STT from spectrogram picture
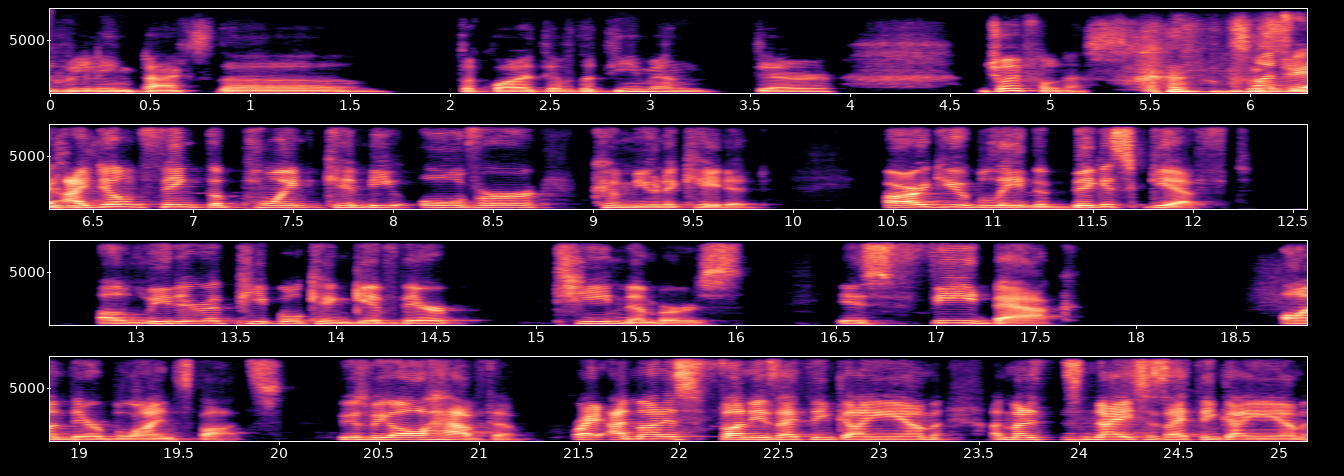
really impacts the the quality of the team and their joyfulness. Andre, I don't think the point can be over communicated. Arguably, the biggest gift a leader of people can give their team members is feedback on their blind spots because we all have them right? I'm not as funny as I think I am. I'm not as nice as I think I am.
